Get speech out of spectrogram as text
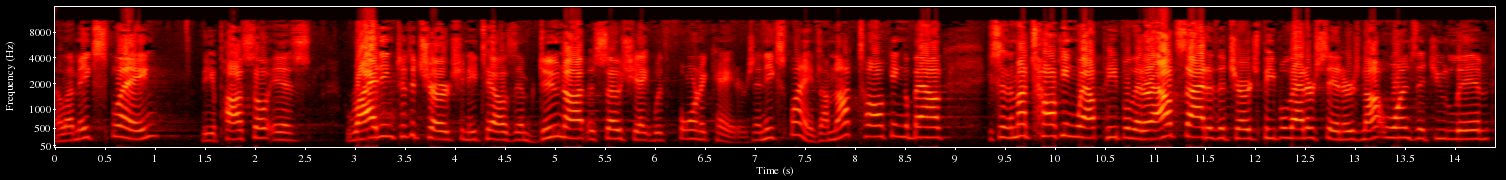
Now let me explain. The apostle is writing to the church and he tells them, do not associate with fornicators. And he explains, I'm not talking about, he says, I'm not talking about people that are outside of the church, people that are sinners, not ones that you live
